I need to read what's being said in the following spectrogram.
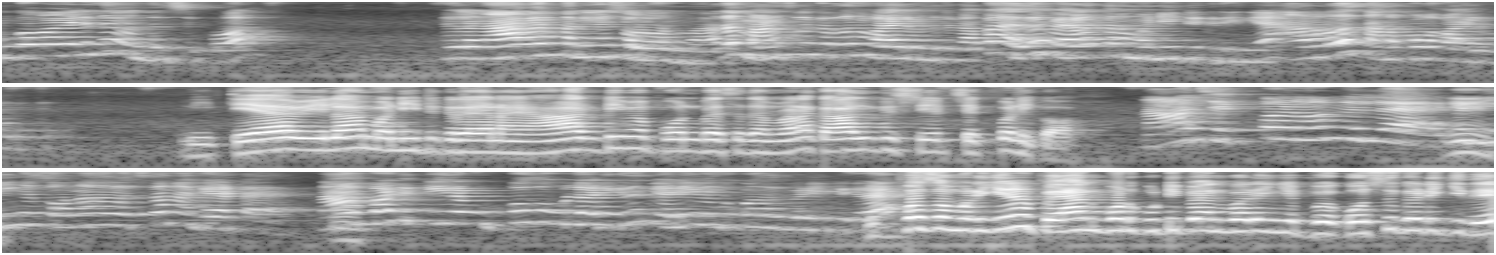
உங்க வாயிலிருந்தே வந்துருச்சு இப்போ. இதுல நான் வேற தனியா சொல்லணுமா? அதான் மனசுல இருக்கிறது வாயில வந்துட்டு அப்ப ஏதோ வேலைத்தனம் பண்ணிட்டு இருக்கிறீங்க. அதனாலதான் தன்னை போல வாயில வந்துட்டு நீ தேவையெல்லாம் பண்ணிட்டு இருக்கிற. நான் யார்கிட்டயுமே ஃபோன் பேசுறேன் வேணா கால் ஸ்டேட் செக் பண்ணிக்கோ. நான் செக் பண்ணணும்னு இல்ல. நீங்க சொன்னதை வச்சுதான் நான் கேட்டேன். நான் பாட்டு கீரை முப்பது உள்ள அடிக்குது வெளியே வந்து உட்காந்து பண்ணிட்டு இருக்கிறேன். உப்பசம் அடிக்கிறேன் பேன் போடு குட்டி பேன் போடு இங்கே இப்போ கொசு கடிக்குது.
